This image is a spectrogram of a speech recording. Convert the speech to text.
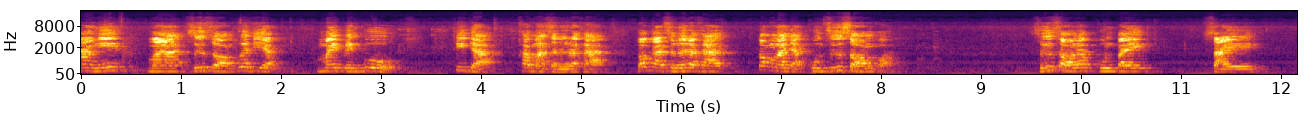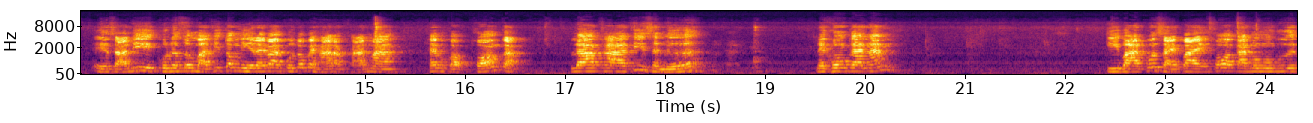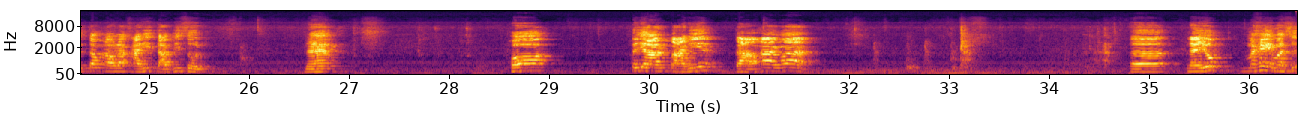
ห้างนี้มาซื้อซองเพื่อที่จะไม่เป็นผู้ที่จะเข้ามาเสนอราคา เพราะการเสนอราคาต้องมาจากคุณซื้อซองก่อน ซื้อซองแล้วคุณไปใส่เอกสารที่คุณสมบัติที่ต้องมีอะไรบ้างคุณต้องไปหาหลักฐานมา ให้ประกอบพร้อมกับราคาที่เสนอ ในโครงการนั้น กี่บาทก็ใส่ไป เพราะว่าการประมูลคือต้องเอาราคาที่ต่ำที่สุดนะฮะ พอพยานป่านี้กล่าวอ้างว่านายกไม่ให้มาซื้อ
